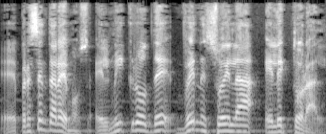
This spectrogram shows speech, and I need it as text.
eh, presentaremos el micro de Venezuela Electoral.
